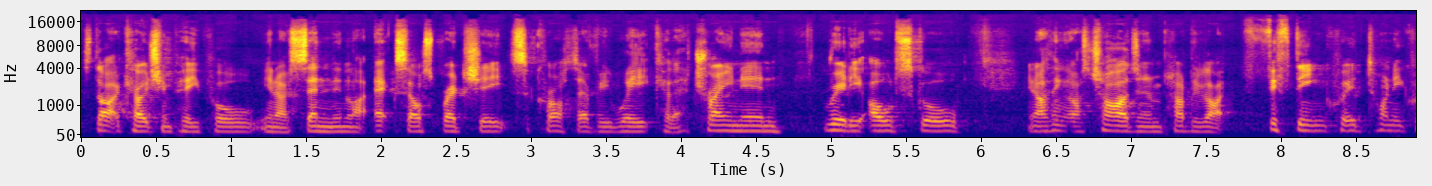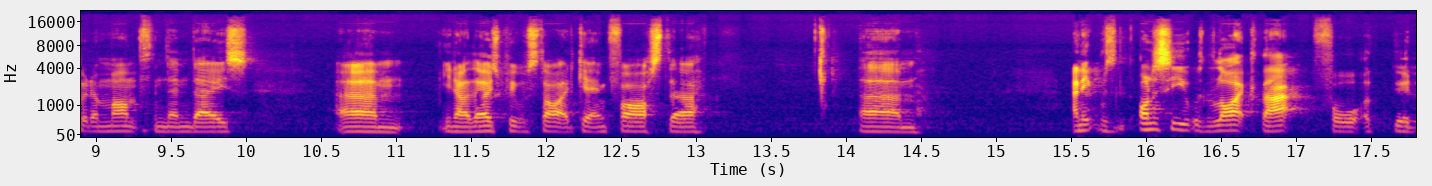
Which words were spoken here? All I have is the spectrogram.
Started coaching people, you know, sending like Excel spreadsheets across every week. They're training, really old school. You know, I think I was charging them probably like 15 quid, 20 quid a month in them days. Um, you know, those people started getting faster. Um, and it was honestly, it was like that for a good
